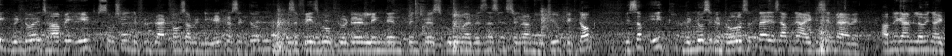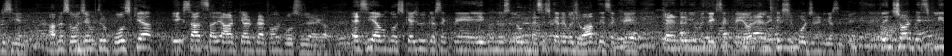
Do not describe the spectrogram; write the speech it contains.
एक विंडो है जहाँ पे एट सोशल डिफरेंट प्लेटफॉर्म्स आप इंटीग्रेट कर सकते हो। जैसे Facebook Twitter LinkedIn Pinterest Google my business Instagram YouTube TikTok ये सब एक विंडो से कंट्रोल हो सकता है जैसे आपने आई टी सी एन में आए हुए आपने कहा I am loving I T C N आपने सोच के थ्रू पोस्ट किया एक साथ सारे आर्ट के आर्ट प्लेटफॉर्म पर पोस्ट हो जाएगा। ऐसे ही आप उनको स्केजूल कर सकते हैं एक विंडो से लोग मैसेज करें वो जवाब दे सकते हैं कैलेंडर व्यू में देख सकते हैं और एनालिटिक्स रिपोर्ट जनरेट कर सकते हैं। तो इन शॉर्ट बेसिकली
